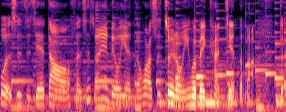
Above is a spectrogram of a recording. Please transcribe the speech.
或者是直接到粉丝专业留言的话，是最容易会被看见的啦。对，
